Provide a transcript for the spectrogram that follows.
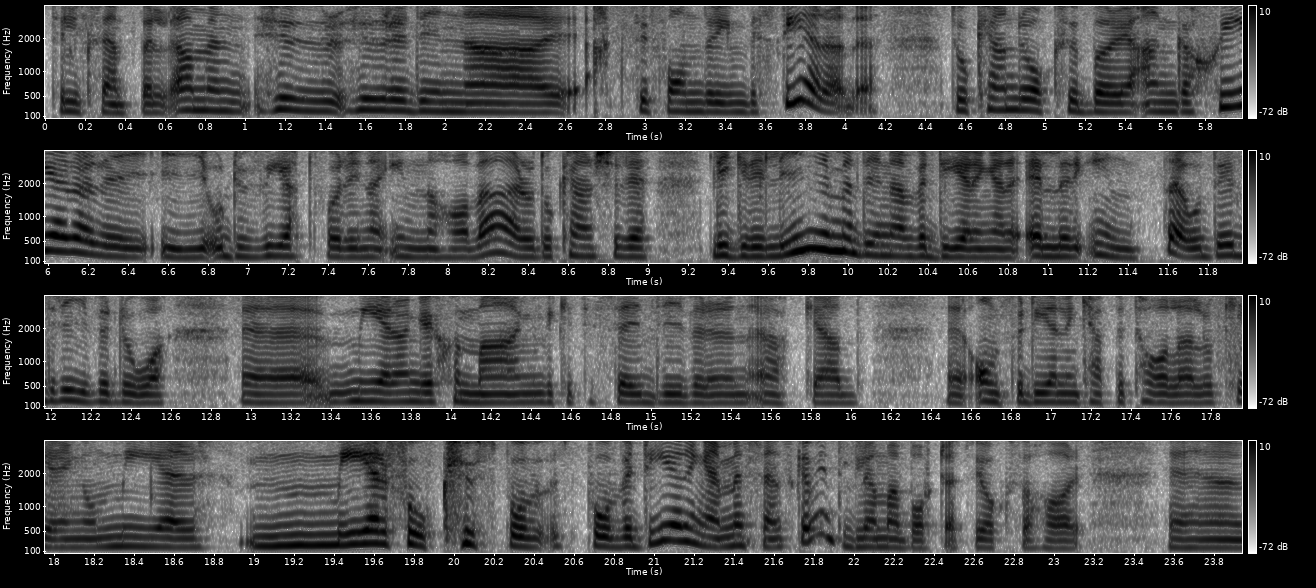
till exempel ja, men hur, hur är dina aktiefonder investerade? Då kan du också börja engagera dig i och du vet vad dina innehav är och då kanske det ligger i linje med dina värderingar eller inte och det driver då eh, mer engagemang vilket i sig driver en ökad Eh, omfördelning, kapitalallokering och mer, mer fokus på, på värderingar. Men sen ska vi inte glömma bort att vi också har eh,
